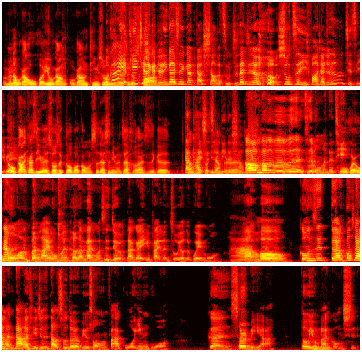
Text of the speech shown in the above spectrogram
没，那我刚刚误会，因为我刚我刚刚听说，我刚刚也听起来感觉应该是一个比较小的组织，但其实数字一放下，就是其实也因为我刚刚一开始以为说是 global 公司，但是你们在荷兰只是一个。刚开始成立的小哦，不是不是不是，是我们的 team。但我们本来我们荷兰办公室就有大概一百人左右的规模啊。然后公司对啊，公司还蛮大，而且就是到处都有，比如说我们法国、英国跟 Serbia 都有办公室。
